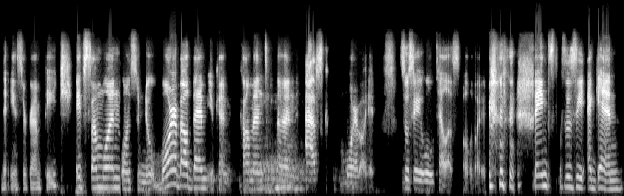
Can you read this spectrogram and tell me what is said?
the Instagram page. If someone wants to know more about them, you can comment and ask more about it. Susie will tell us all about it. Thanks, Susie, again.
